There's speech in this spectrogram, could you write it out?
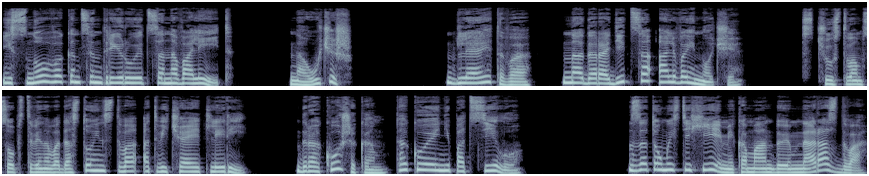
и снова концентрируется на Валейт. «Научишь?» «Для этого надо родиться альвой ночи. С чувством собственного достоинства отвечает Лири. Дракошикам такое не под силу. Зато мы стихиями командуем на раз-два.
